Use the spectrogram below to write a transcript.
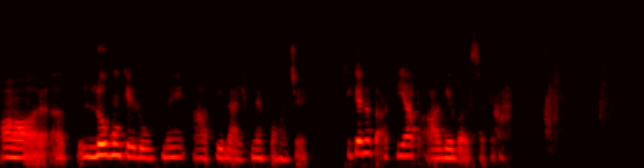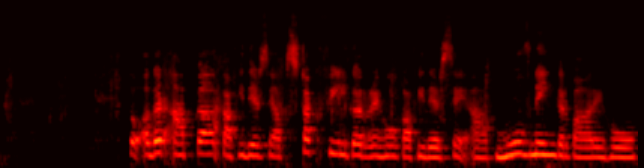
और लोगों के रूप में आपकी लाइफ में पहुँचे। ठीक है ना? ताकि आप आगे बढ़ सकें। तो अगर आपका काफ़ी देर से आप स्टक फील कर रहे हो, काफ़ी देर से आप मूव नहीं कर पा रहे हो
